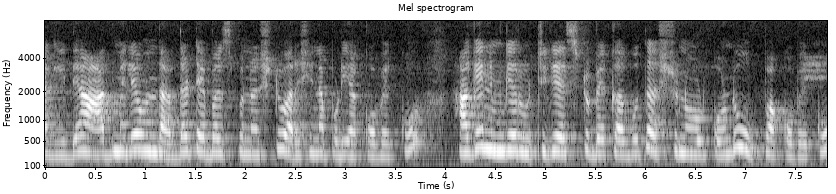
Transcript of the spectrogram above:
ಆಗಿದೆ. ಆದಮೇಲೆ ಒಂದು ಅರ್ಧ ಟೇಬಲ್ ಸ್ಪೂನಷ್ಟು ಅರಿಶಿನ ಪುಡಿ ಹಾಕ್ಕೋಬೇಕು. ಹಾಗೆ ನಿಮಗೆ ರುಚಿಗೆ ಎಷ್ಟು ಬೇಕಾಗುತ್ತೋ ಅಷ್ಟು ನೋಡಿಕೊಂಡು ಉಪ್ಪು ಹಾಕ್ಕೋಬೇಕು.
